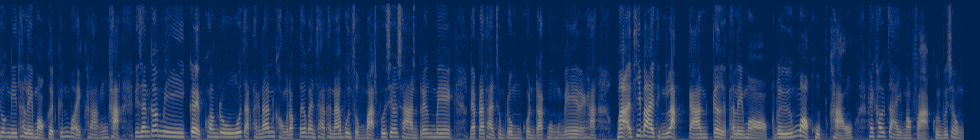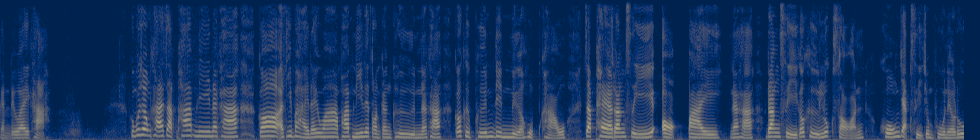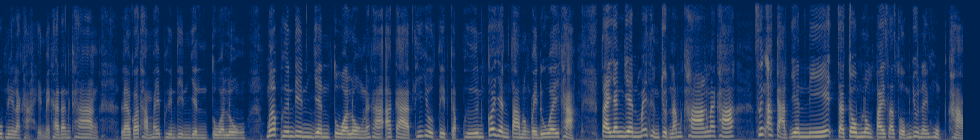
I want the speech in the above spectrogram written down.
ช่วงนี้ทะเลหมอกเกิดขึ้นบ่อยครั้งค่ะ ดิฉันก็มีเกร็ดความรู้จากทางด้านของดรบัญชาธนบุญสมบัติ ผู้เชี่ยวชาญเรื่องเมฆและประธานชมรมคนรักมงเมฆนะคะ มาอธิบายถึงหลักการเกิดทะเลหมอก หรือหมอกหุบเขาให้เข้าใจมาฝากคุณผู้ชมกันด้วยค่ะคุณผู้ชมคะจากภาพนี้นะคะ ก็อธิบายได้ว่าภาพนี้ในตอนกลางคืนนะคะ ก็คือพื้นดินเหนือหุบเขา จะแผ่รังสีออกไปนะคะ รังสีก็คือลูกศร โค้งหยักสีชมพูในรูปนี่แหละค่ะ เห็นไหมคะด้านข้าง แล้วก็ทำให้พื้นดินเย็นตัวลง เมื่อพื้นดินเย็นตัวลงนะคะ อากาศที่อยู่ติดกับพื้นก็เย็นตามลงไปด้วยค่ะ แต่ยังเย็นไม่ถึงจุดน้ำค้างนะคะ ซึ่งอากาศเย็นนี้จะจมลงไปสะสมอยู่ในหุบเขา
